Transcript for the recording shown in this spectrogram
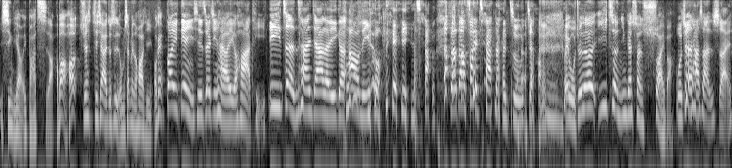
心里要有一把尺啊，好不好？好，接接下来就是我们下面的话题。OK，关于电影，其实最近还有一个话题，伊正参加了一个奥尼罗电影奖，得到最佳男主角。哎，我觉得伊正应该算帅吧？我觉得他算帅，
